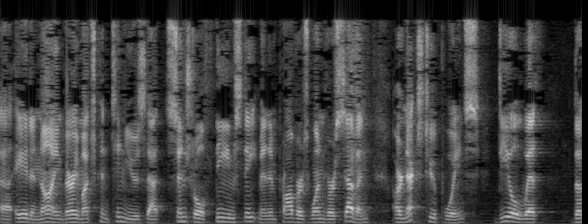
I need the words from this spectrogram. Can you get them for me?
uh, 8 and 9 very much continues that central theme statement in Proverbs 1, verse 7. Our next two points deal with the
